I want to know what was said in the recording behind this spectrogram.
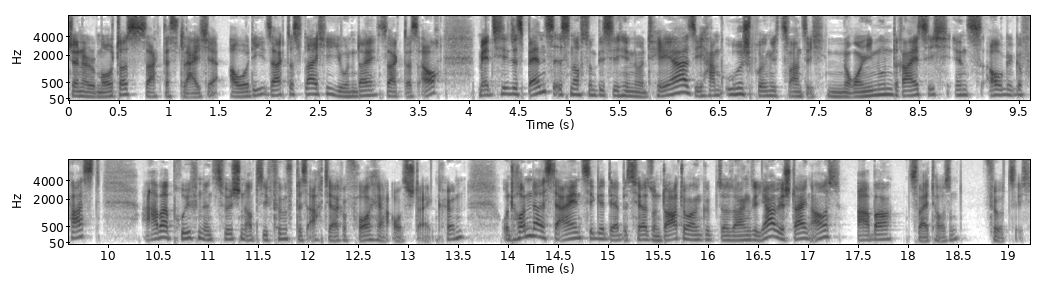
General Motors sagt das gleiche, Audi sagt das gleiche, Hyundai sagt das auch. Mercedes-Benz ist noch so ein bisschen hin und her. Sie haben ursprünglich 2039 ins Auge gefasst, aber prüfen inzwischen, ob sie fünf bis acht Jahre vorher aussteigen können. Und Honda ist der einzige, der bisher so ein Datum angibt, da sagen sie, ja, wir steigen aus, aber 2000 40.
